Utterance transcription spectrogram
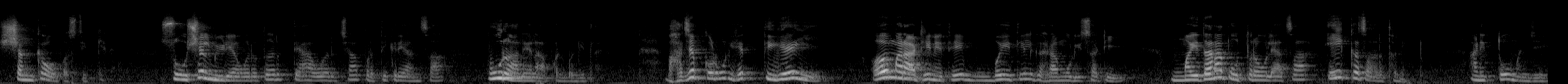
शंका उपस्थित केल्या. सोशल मीडियावर तर त्यावरच्या प्रतिक्रियांचा पूर आलेला आपण बघितला आहे भाजपकडून हे तिघेही अमराठी नेते मुंबईतील घडामोडीसाठी मैदानात उतरवल्याचा एकच अर्थ निघतो आणि तो म्हणजे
